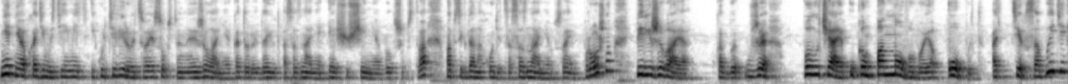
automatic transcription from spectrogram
нет необходимости иметь и культивировать свои собственные желания, которые дают осознание и ощущение волшебства. Маг всегда находится сознанием в своем прошлом, переживая как бы уже получая, укомпоновывая опыт от тех событий,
